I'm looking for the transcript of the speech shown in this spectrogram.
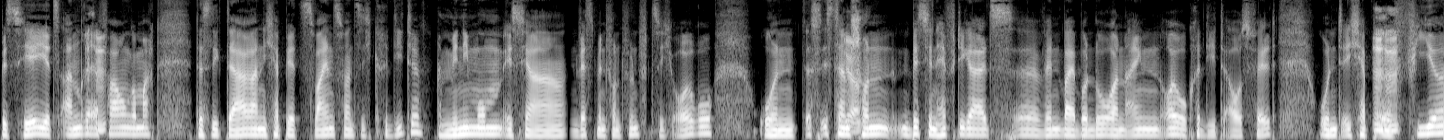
bisher jetzt andere mhm. Erfahrungen gemacht. Das liegt daran, ich habe jetzt 22 Kredite. Minimum ist ja Investment von 50 Euro und das ist dann ja. schon ein bisschen heftiger, als äh, wenn bei Bondora ein Euro-Kredit ausfällt. Und ich habe äh, mhm. äh, vier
